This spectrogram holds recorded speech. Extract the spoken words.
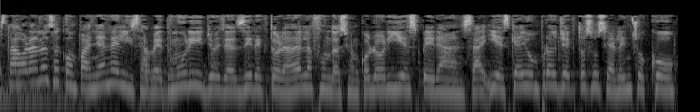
esta hora nos acompaña Elizabeth Murillo, ella es directora de la Fundación Color y Esperanza, y es que hay un proyecto social en Chocó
